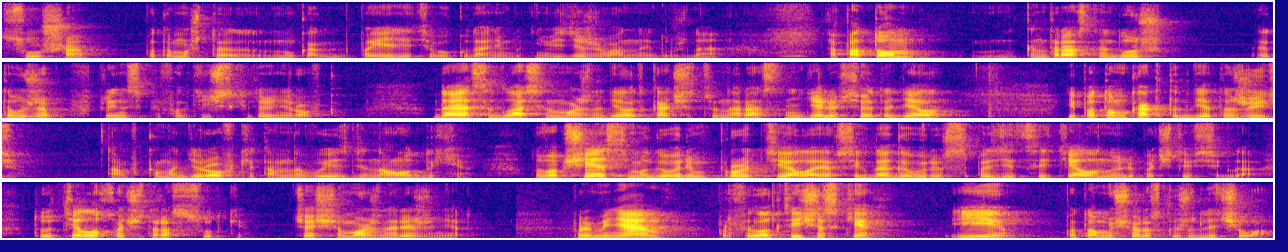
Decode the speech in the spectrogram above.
суша, потому что, ну, как бы поедете вы куда-нибудь, не везде же ванный душ, да? А потом контрастный душ, это уже, в принципе, фактически тренировка. Да, я согласен, можно делать качественно раз в неделю все это дело, и потом как-то где-то жить там в командировке, там на выезде, на отдыхе. Но вообще, если мы говорим про тело, я всегда говорю с позиции тела, ну или почти всегда, то тело хочет раз в сутки. Чаще можно, реже нет. Променяем профилактически и потом еще расскажу для чего.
